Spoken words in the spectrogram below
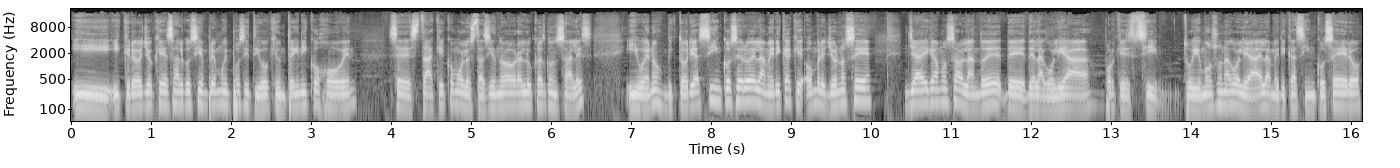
y, creo yo que es algo siempre muy positivo que un técnico joven se destaque como lo está haciendo ahora Lucas González. Y bueno, victoria 5-0 del América, que hombre, yo no sé, ya digamos hablando de, de la goleada, porque sí, tuvimos una goleada del América 5-0,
